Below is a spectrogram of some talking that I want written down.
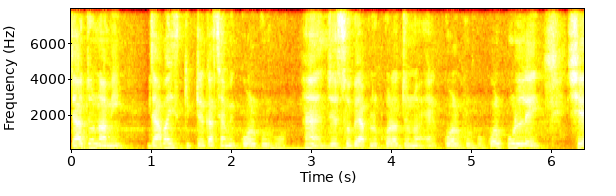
যার জন্য আমি জাভা স্ক্রিপ্টের কাছে আমি কল করব। হ্যাঁ? যে ছবি আপলোড করার জন্য কল করব। কল করলেই সে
